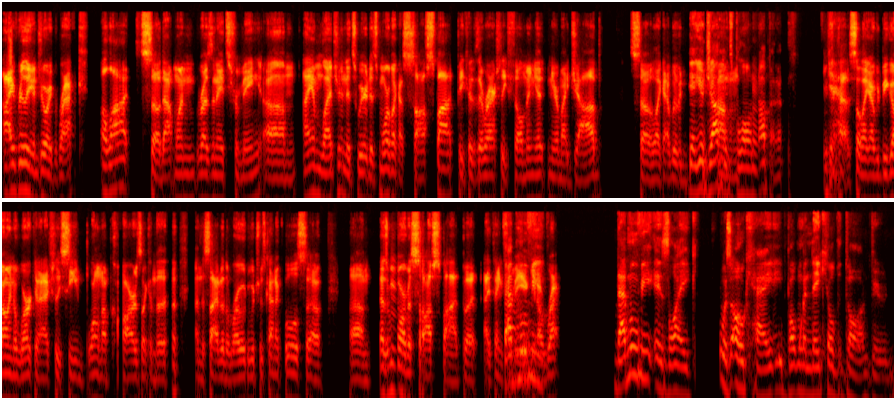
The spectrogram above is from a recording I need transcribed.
I really enjoyed REC a lot, so that one resonates for me. Um, I Am Legend, it's weird. It's more of like a soft spot because they were actually filming it near my job. So like I would Yeah, your job gets blown up in it. Yeah, so like I would be going to work and I actually see blown up cars like in the on the side of the road, which was kind of cool. So um that's more of a soft spot, but I think for That me, you know, movie- That movie is like was okay, but when they killed the dog, dude,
